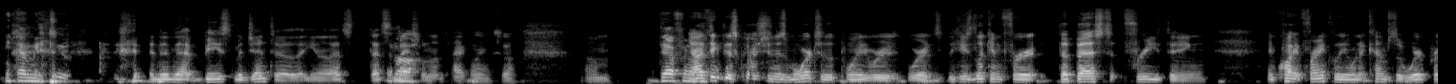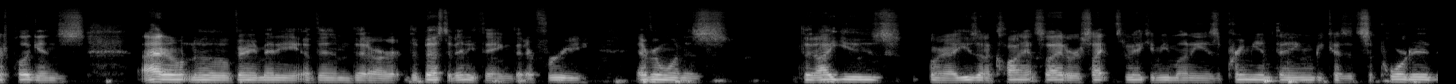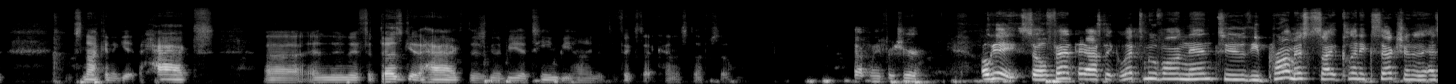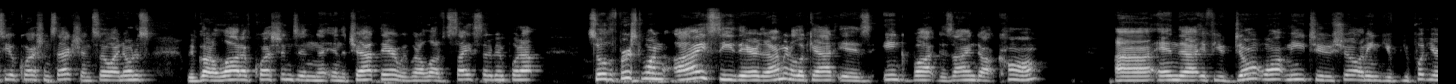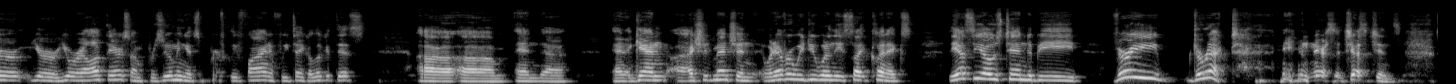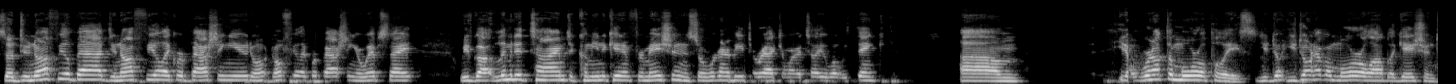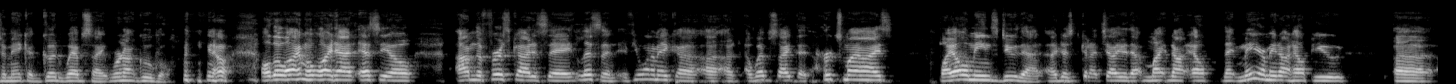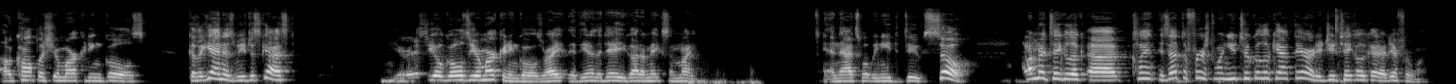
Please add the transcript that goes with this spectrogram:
yeah, me too. and then that beast Magento. That you know, that's that's the oh. next one I'm tackling. So, um, definitely. I think this question is more to the point where where he's looking for the best free thing, and quite frankly, when it comes to WordPress plugins. I don't know very many of them that are the best of anything that are free. Everyone is that I use or I use on a client side or a site that's making me money is a premium thing because it's supported. It's not going to get hacked. Uh, and then if it does get hacked, there's going to be a team behind it to fix that kind of stuff. So definitely for sure. Okay, so fantastic. Let's move on then to the promised site clinic section and the SEO question section. So I notice we've got a lot of questions in the in the chat there. We've got a lot of sites that have been put up. So the first one I see there that I'm going to look at is inkbotdesign.com. Uh, and uh, if you don't want me to show, I mean, you, you put your, your URL out there, so I'm presuming it's perfectly fine if we take a look at this. Uh, um, and uh, and again, I should mention, whenever we do one of these site clinics, the SEOs tend to be very direct in their suggestions. So do not feel bad. Do not feel like we're bashing you. Don't don't feel like we're bashing your website. We've got limited time to communicate information, and so we're going to be direct we're going to tell you what we think. Um, you know, we're not the moral police. You don't you don't have a moral obligation to make a good website. We're not Google. you know, although I'm a white hat SEO, I'm the first guy to say, listen, if you want to make a, a, a website that hurts my eyes, by all means do that. I'm just going to tell you that might not help. That may or may not help you uh, accomplish your marketing goals. Because again, as we've discussed, your SEO goals are your marketing goals, right? At the end of the day, you got to make some money, and that's what we need to do. So I'm going to take a look. Uh, Clint, is that the first one you took a look at there, or did you take a look at a different one?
